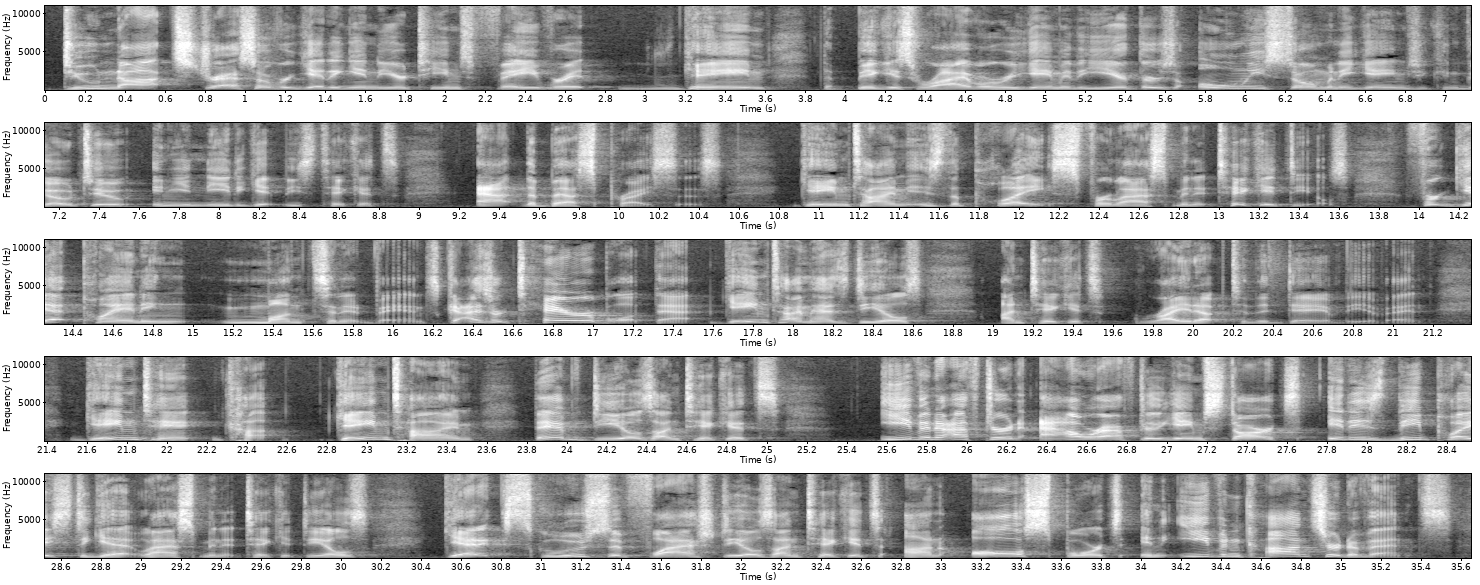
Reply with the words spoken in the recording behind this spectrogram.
Do not stress over getting into your team's favorite game, the biggest rivalry game of the year. There's only so many games you can go to, and you need to get these tickets at the best prices. Gametime is the place for last minute ticket deals. Forget planning months in advance. Guys are terrible at that. Gametime has deals on tickets right up to the day of the event. Game, ta- Gametime, they have deals on tickets even after an hour after the game starts, it is the place to get last minute ticket deals. Get exclusive flash deals on tickets on all sports and even concert events.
